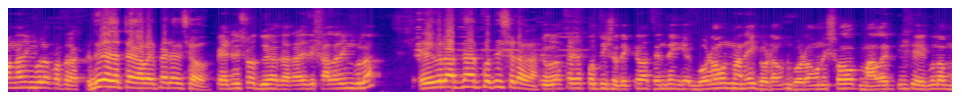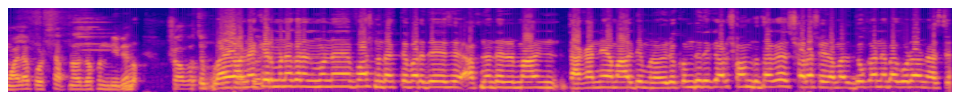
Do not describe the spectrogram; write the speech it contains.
কর্নারিংগুলো কত রাখতে দুই হাজার টাকা ভাই প্যাডেল সহ। প্যাডেল সহ দুই হাজার। আর এই যে কালারিংগুলা? এইগুলো আপনার পঁচিশশো টাকা। এগুলো আপনার পঁচিশশো দেখতে পাচ্ছেন যে গোডাউন মানে গোডাউন গোডাউনে সব মালের কিন্তু এগুলো ময়লা পড়ছে আপনারা যখন নিবেন সব হচ্ছে ভাই অনেকের মনে করেন মনে প্রশ্ন থাকতে পারে যে আপনাদের মাল টাকা নিয়ে মাল দিব ওই ওইরকম যদি কারও সন্দেহ থাকে সরাসরি আমাদের দোকানে বা গোডাউন আছে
